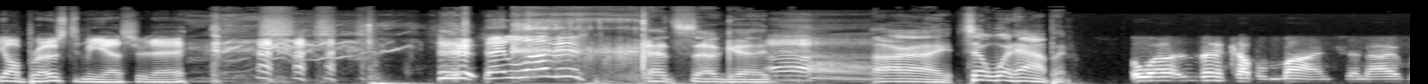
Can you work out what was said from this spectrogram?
y'all broasted me yesterday." they love it. That's so good. Ah. All right. So what happened? Well, it's been a couple months, and I it's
